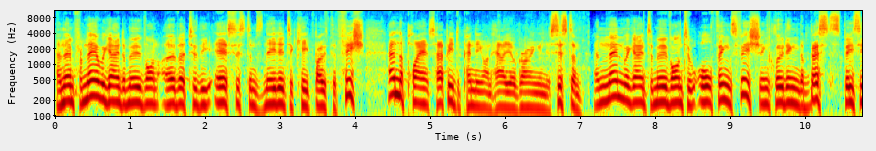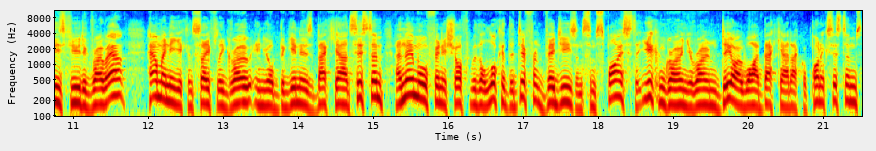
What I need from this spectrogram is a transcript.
and then from there, we're going to move on over to the air systems needed to keep both the fish and the plants happy, depending on how you're growing in your system. And then we're going to move on to all things fish, including the best species for you to grow out, how many you can safely grow in your beginner's backyard system. And then we'll finish off with a look at the different veggies and some spice that you can grow in your own DIY backyard aquaponic systems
